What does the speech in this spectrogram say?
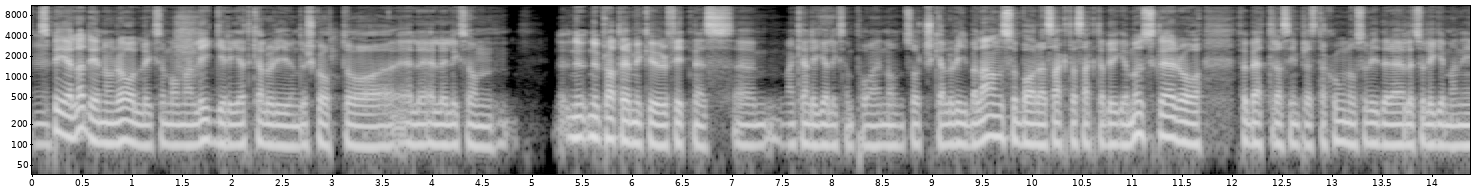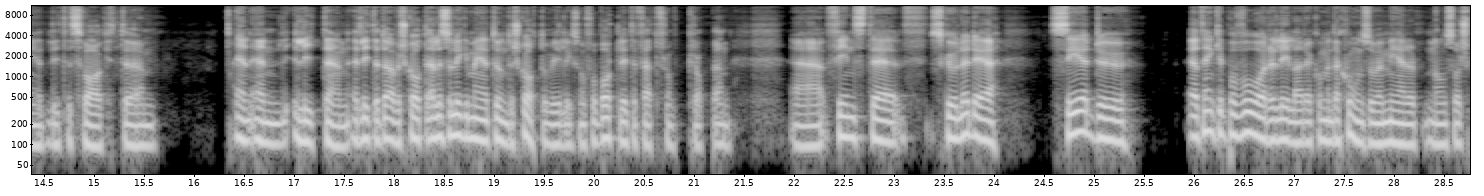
Mm. Spelar det någon roll liksom, om man ligger i ett kaloriunderskott och, eller, eller liksom nu, nu, pratar jag mycket ur fitness. Eh, man kan ligga liksom på en, någon sorts kaloribalans och bara sakta sakta bygga muskler och förbättra sin prestation och så vidare. Eller så ligger man i ett lite svagt eh, en, en liten, ett litet överskott eller så ligger man i ett underskott och vill liksom få bort lite fett från kroppen. Eh, finns det, skulle det, ser du, jag tänker på vår lilla rekommendation som är mer någon sorts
